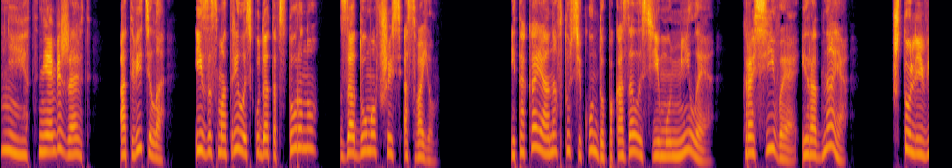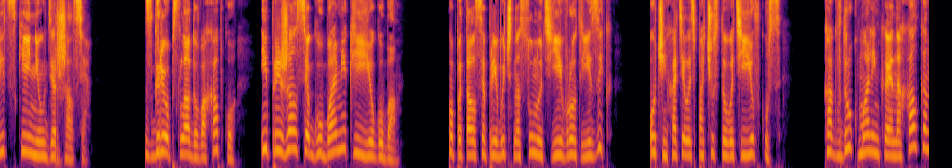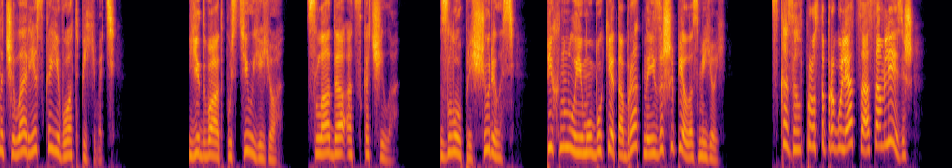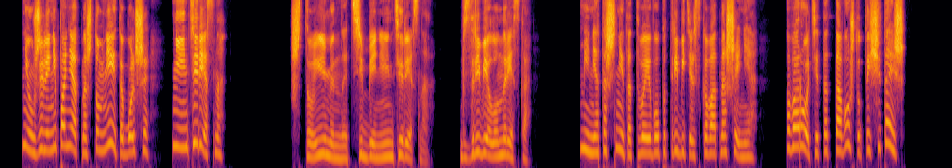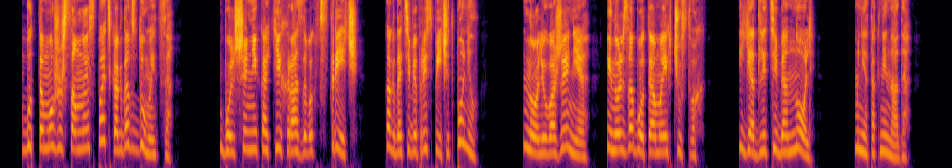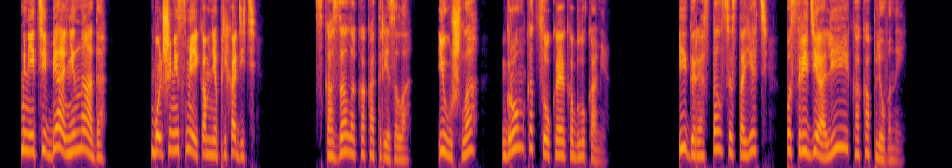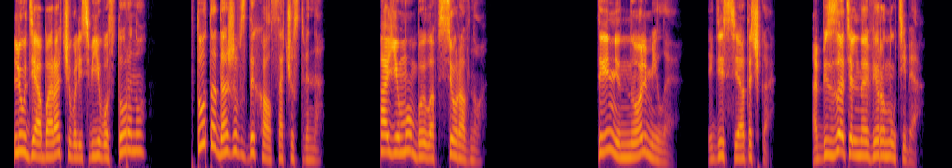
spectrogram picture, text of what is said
«Нет, не обижают», — ответила и засмотрелась куда-то в сторону, задумавшись о своем. И такая она в ту секунду показалась ему милая, красивая и родная, что Левицкий не удержался. Сгреб Сладу в охапку и прижался губами к ее губам. Попытался привычно сунуть ей в рот язык, очень хотелось почувствовать ее вкус, как вдруг маленькая нахалка начала резко его отпихивать. Едва отпустил ее, Слада отскочила. Зло прищурилась, пихнула ему букет обратно и зашипела змеей. Сказал просто прогуляться, а сам лезешь. Неужели непонятно, что мне это больше не интересно? Что именно тебе не интересно? Взревел он резко. Меня тошнит от твоего потребительского отношения. Воротит от того, что ты считаешь, будто можешь со мной спать, когда вздумается. Больше никаких разовых встреч, когда тебе приспичит, понял? Ноль уважения и ноль заботы о моих чувствах. Я для тебя ноль. Мне так не надо. Мне тебя не надо. Больше не смей ко мне приходить. Сказала, как отрезала. И ушла, громко цокая каблуками. Игорь остался стоять посреди аллеи, как оплеванный. Люди оборачивались в его сторону, кто-то даже вздыхал сочувственно. А ему было все равно. «Ты не ноль, милая, ты десяточка. Обязательно верну тебя!»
